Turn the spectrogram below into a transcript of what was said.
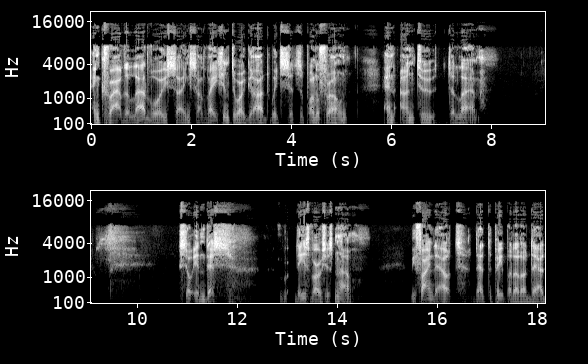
and cried with a loud voice, saying, Salvation to our God, which sits upon the throne, and unto the Lamb. So in this, these verses now, we find out that the people that are dead,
